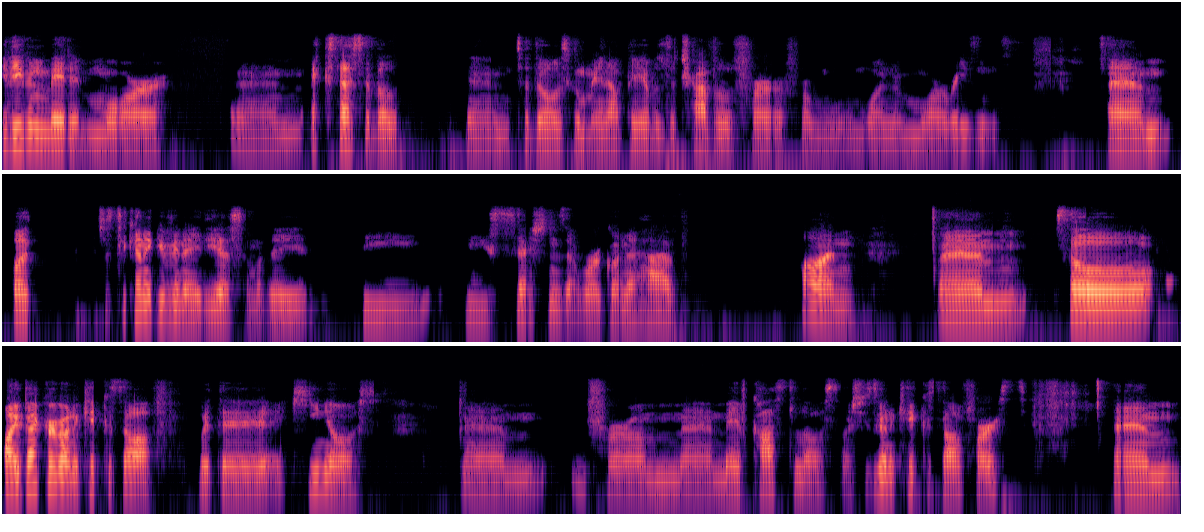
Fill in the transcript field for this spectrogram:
it even made it more um, accessible um, to those who may not be able to travel for, for one or more reasons. Um, but just to kind of give you an idea, some of the the, the sessions that we're going to have on. Um, so IBEC are going to kick us off with a, a keynote um, from uh, Maeve Costello. So she's going to kick us off first. Um,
